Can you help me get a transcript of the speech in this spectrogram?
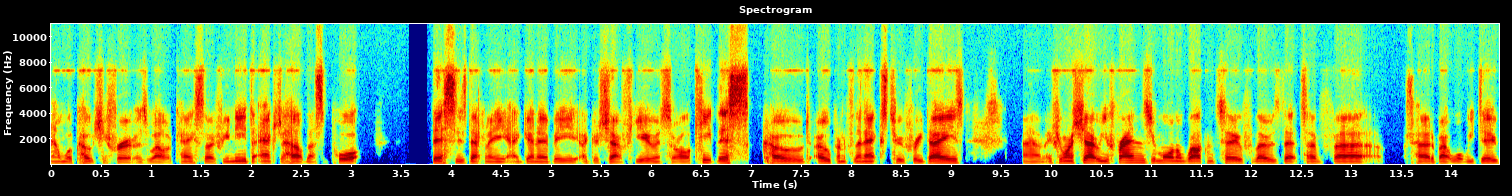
and we'll coach you through it as well. Okay. So if you need the extra help, that support, this is definitely going to be a good shout for you. And so I'll keep this code open for the next two, three days. Um, if you want to share it with your friends, you're more than welcome to. For those that have uh, heard about what we do,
